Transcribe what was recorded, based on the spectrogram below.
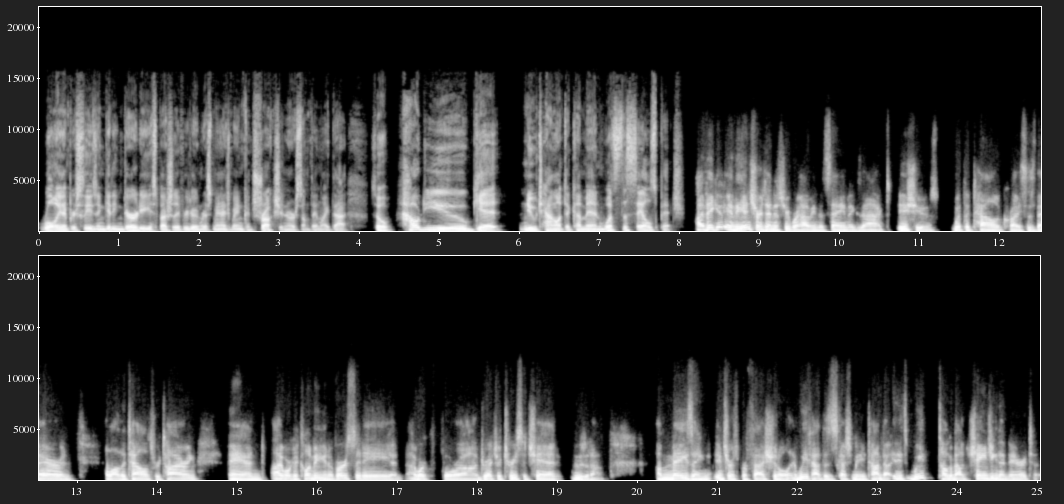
rolling up your sleeves and getting dirty especially if you're doing risk management in construction or something like that so how do you get new talent to come in what's the sales pitch i think in the insurance industry we're having the same exact issues with the talent crisis there and a lot of the talent's retiring and I work at Columbia University, and I work for uh, Director Teresa Chan, who's an amazing insurance professional. And we've had this discussion many times. About, we talk about changing the narrative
